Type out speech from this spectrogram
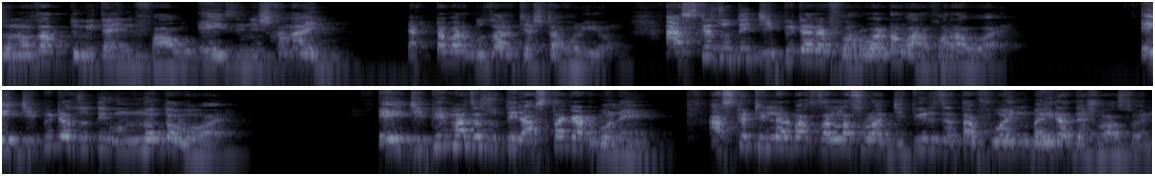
জনজাত তুমি তাইন ফাও, এই জিনিসখানাইন একটাবার বোঝার চেষ্টা করিও। আজকে যদি জিপিটারে ফরওয়ার্ডও বার করা হয়, এই জিপিটা যদি উন্নত হয়, এই জিপির মাঝে যদি রাস্তাঘাট বনে, আজকে টিল্লার বাগ জাল্লা ছড়া জিপির যেটা ফুয়াইন বাইরা দেশ আসেন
